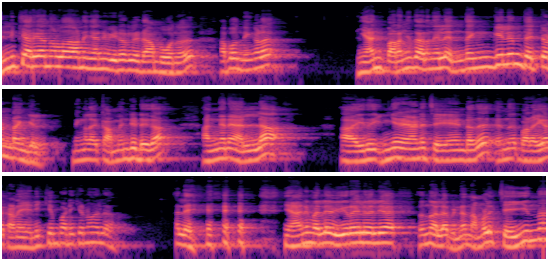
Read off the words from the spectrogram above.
എനിക്കറിയാമെന്നുള്ളതാണ് ഞാൻ വീഡിയോയിൽ ഇടാൻ പോകുന്നത്. അപ്പോൾ നിങ്ങൾ ഞാൻ പറഞ്ഞു തരുന്നതിൽ എന്തെങ്കിലും തെറ്റുണ്ടെങ്കിൽ നിങ്ങൾ കമന്റ് ഇടുക. അങ്ങനെയല്ല ഇത് ഇങ്ങനെയാണ് ചെയ്യേണ്ടത് എന്ന് പറയുക. കാരണം എനിക്കും പഠിക്കണമല്ലോ. അല്ലേ? ഞാനും വലിയ വീറയിൽ വലിയ ഇതൊന്നുമല്ല. പിന്നെ നമ്മൾ ചെയ്യുന്ന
